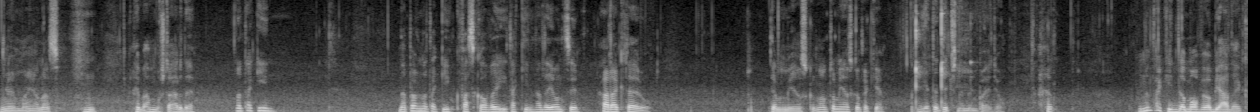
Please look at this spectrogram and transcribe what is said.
Nie wiem, majonez. Chyba musztardę. No taki na pewno taki kwaskowy i taki nadający charakteru temu mięsku. No to mięsko takie dietetyczne bym powiedział. No taki domowy obiadek.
